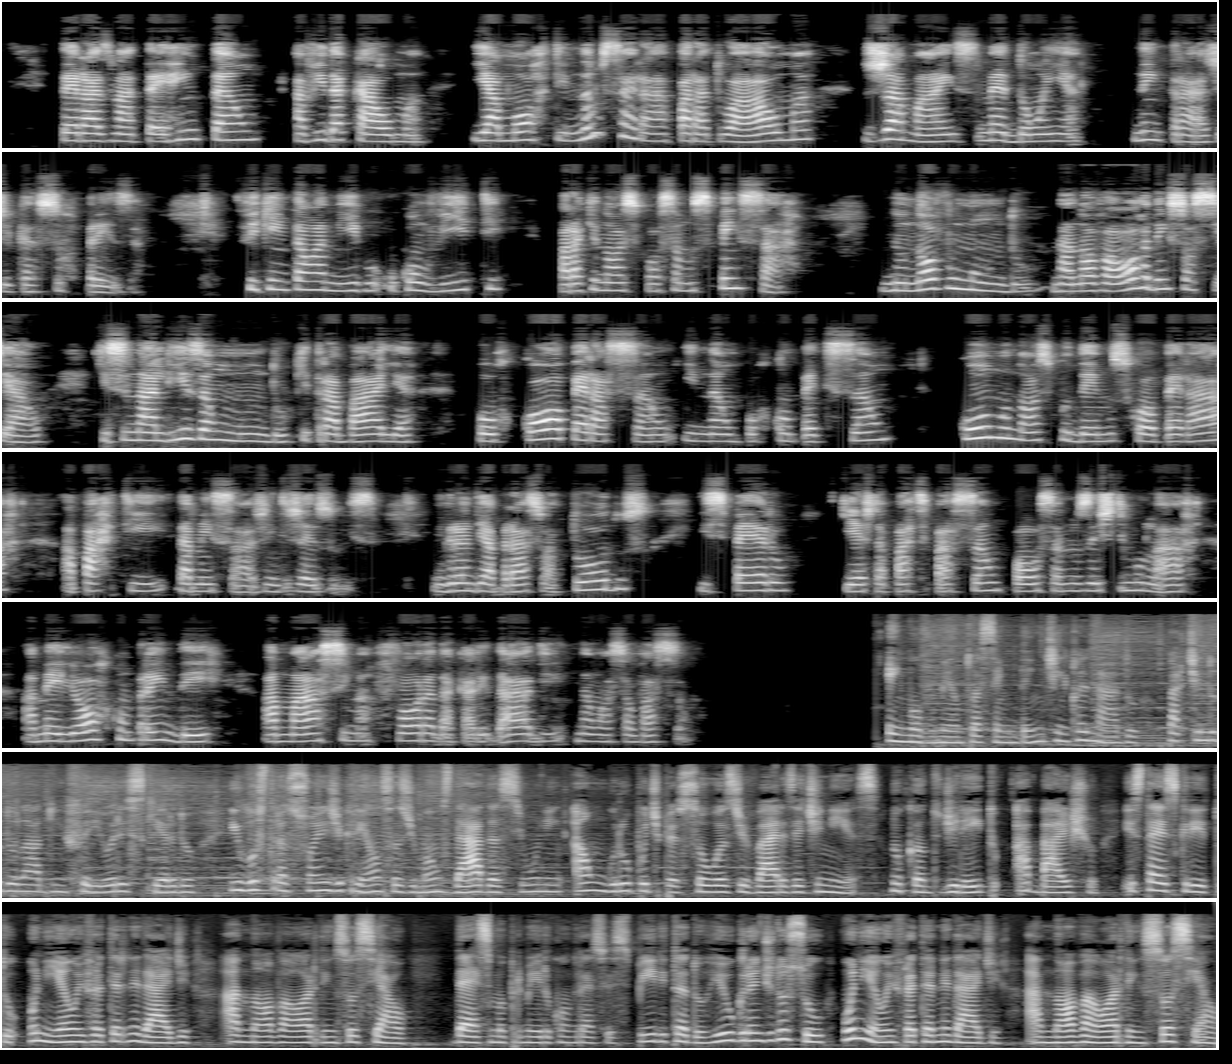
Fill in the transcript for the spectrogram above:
Terás na terra, então, a vida calma, e a morte não será para a tua alma jamais medonha nem trágica surpresa. Fique então, amigo, o convite para que nós possamos pensar no novo mundo, na nova ordem social, que sinaliza um mundo que trabalha por cooperação e não por competição, como nós podemos cooperar a partir da mensagem de Jesus. Um grande abraço a todos, espero que esta participação possa nos estimular a melhor compreender a máxima fora da caridade não há salvação. Em movimento ascendente inclinado, partindo do lado inferior esquerdo, ilustrações de crianças de mãos dadas se unem a um grupo de pessoas de várias etnias. No canto direito, abaixo, está escrito União e Fraternidade, a nova ordem social. 11º Congresso Espírita do Rio Grande do Sul, União e Fraternidade, a nova ordem social.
